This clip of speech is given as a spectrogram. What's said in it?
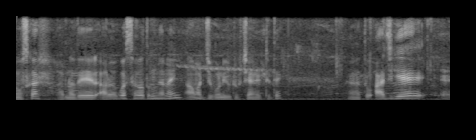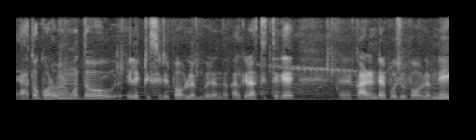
নমস্কার, আপনাদের আরও একবার স্বাগতম জানাই আমার জীবন ইউটিউব চ্যানেলটিতে। তো আজকে এত গরমের মধ্যেও ইলেকট্রিসিটির প্রবলেম বুঝলেন তো? কালকে রাত্রির থেকে কারেন্টের প্রচুর প্রবলেম নেই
